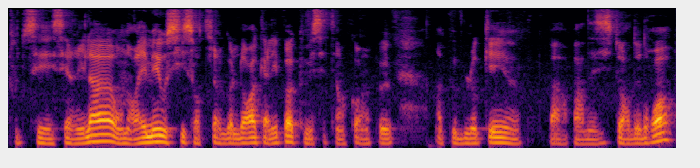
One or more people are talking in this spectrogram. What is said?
toutes ces séries-là, on aurait aimé aussi sortir Goldorak à l'époque, mais c'était encore un peu, un peu bloqué euh, par, par des histoires de droit.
